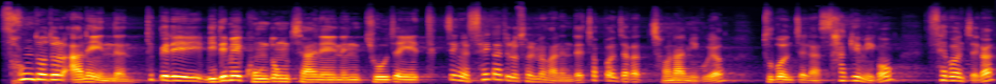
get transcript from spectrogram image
성도들 안에 있는 특별히 믿음의 공동체 안에 있는 교제의 특징을 세 가지로 설명하는데 첫 번째가 전함이고요. 두 번째가 사귐이고 세 번째가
